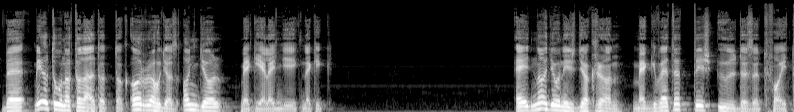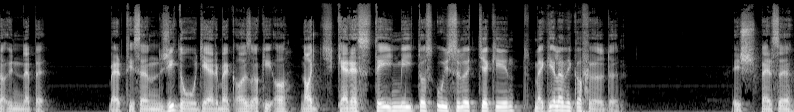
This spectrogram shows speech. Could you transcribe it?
de méltónak találtattak arra, hogy az angyal megjelenjék nekik egy nagyon is gyakran megvetett és üldözött fajta ünnepe. Mert hiszen zsidó gyermek az, aki a nagy keresztény mítosz újszülöttjeként megjelenik a földön. És persze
